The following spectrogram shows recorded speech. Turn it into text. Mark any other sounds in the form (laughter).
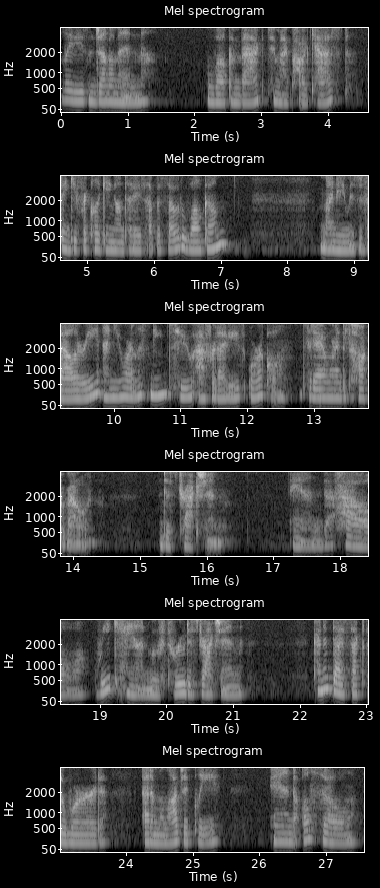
Ladies and gentlemen, welcome back to my podcast. Thank you for clicking on today's episode. Welcome. My name is Valerie, and you are listening to Aphrodite's Oracle. Today, I wanted to talk about distraction and how we can move through distraction, kind of dissect the word etymologically, and also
